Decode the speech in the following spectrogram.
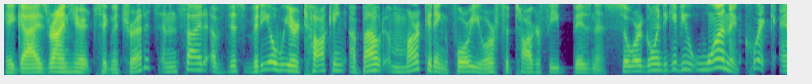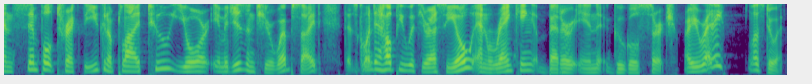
Hey guys, Ryan here at Signature Edits, and inside of this video, we are talking about marketing for your photography business. So, we're going to give you one quick and simple trick that you can apply to your images and to your website that's going to help you with your SEO and ranking better in Google search. Are you ready? Let's do it.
